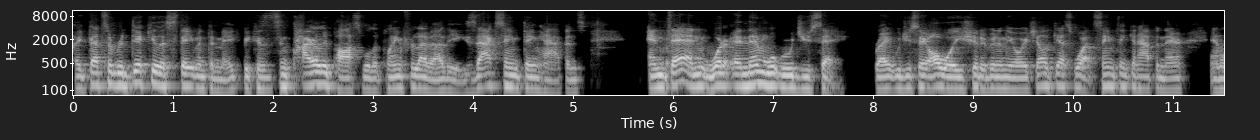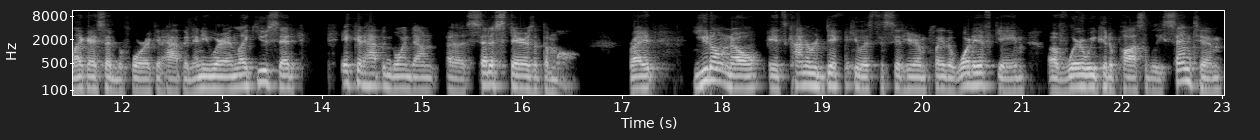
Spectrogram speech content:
Like that's a ridiculous statement to make because it's entirely possible that playing for Laval, the exact same thing happens, and then what? And then what would you say? Right? Would you say, oh well, you should have been in the OHL? Guess what? Same thing can happen there. And like I said before, it could happen anywhere. And like you said, it could happen going down a set of stairs at the mall. Right? You don't know. It's kind of ridiculous to sit here and play the what if game of where we could have possibly sent him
